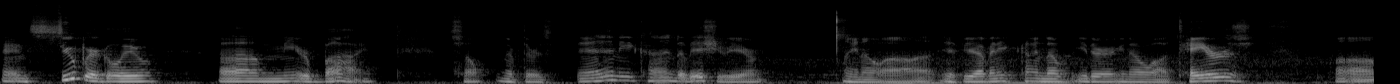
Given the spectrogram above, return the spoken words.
and super glue um, nearby so if there's any kind of issue here you know uh, if you have any kind of either you know uh, tears uh,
